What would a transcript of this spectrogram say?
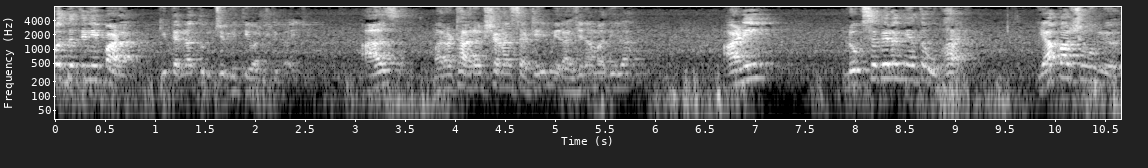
पद्धतीने पाळा की त्यांना तुमची भीती वाटली पाहिजे. आज मराठा आरक्षणासाठी मी राजीनामा दिला. आणि लोकसभेला मी आता उभा आहे. या पार्श्वभूमीवर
